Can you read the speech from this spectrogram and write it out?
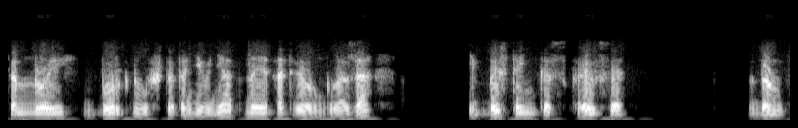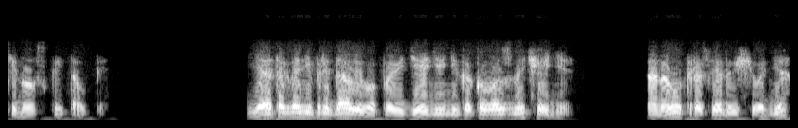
со мной буркнул что-то невнятное, отвел глаза и быстренько скрылся в дом киновской толпе. Я тогда не придал его поведению никакого значения. А на утро следующего дня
